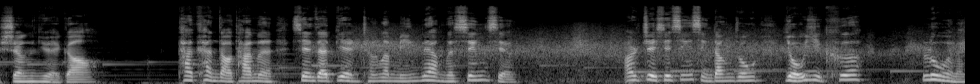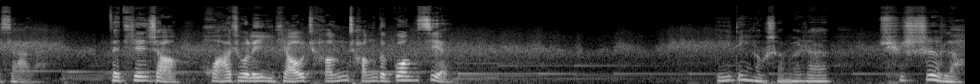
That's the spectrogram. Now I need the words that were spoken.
升越高，他看到它们现在变成了明亮的星星，而这些星星当中有一颗落了下来，在天上划出了一条长长的光线。一定有什么人去世了，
